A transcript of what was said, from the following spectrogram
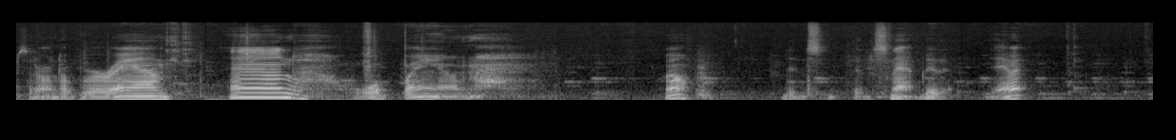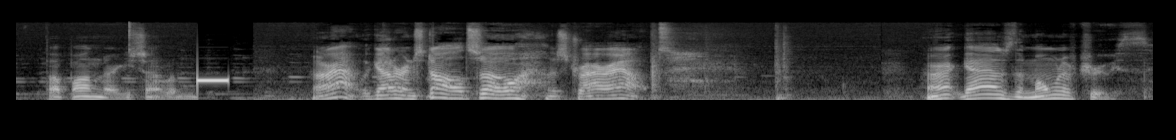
set it on top of our RAM, and whoop bam. Well, didn't, didn't snap, did it? Damn it. Pop on there, you son of a Alright, we got her installed, so let's try her out. Alright guys, the moment of truth.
